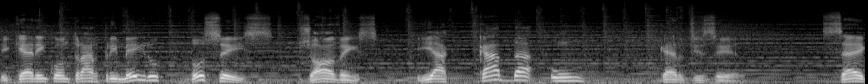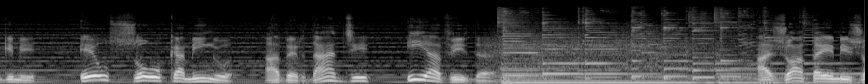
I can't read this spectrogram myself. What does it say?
E quer encontrar primeiro vocês, jovens, e a cada um quer dizer: segue-me, eu sou o caminho, a verdade e a vida. A JMJ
